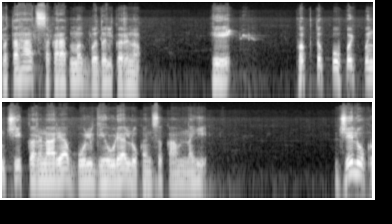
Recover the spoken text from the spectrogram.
स्वतःच सकारात्मक बदल करणं. हे फक्त पोपटपंची करणाऱ्या बोलघेवड्या लोकांचं काम नाही आहे जे लोक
